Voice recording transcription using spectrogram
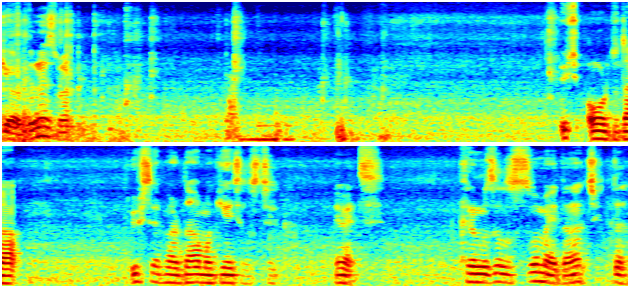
Gördünüz mü? 3 orduda 3 sefer daha makine çalışacak. Evet. Kırmızılı su meydana çıktı.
